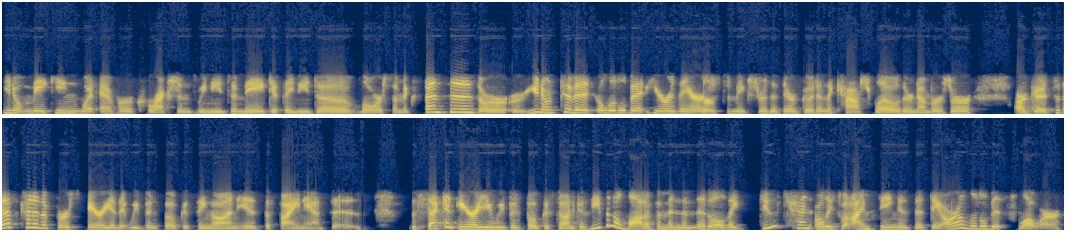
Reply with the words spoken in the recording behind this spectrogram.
you know, making whatever corrections we need to make if they need to lower some expenses or, or you know, pivot a little bit here or there Sure. just to make sure that they're good in the cash flow, their numbers are are good. So that's kind of the first area that we've been focusing on is the finances. The second area we've been focused on, because even a lot of them in the middle, they do tend, or at least what I'm seeing is that they are a little bit slower.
